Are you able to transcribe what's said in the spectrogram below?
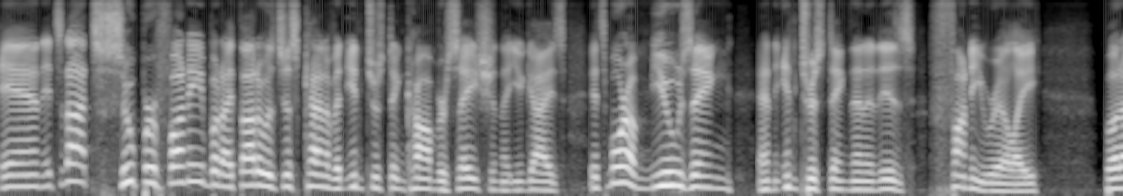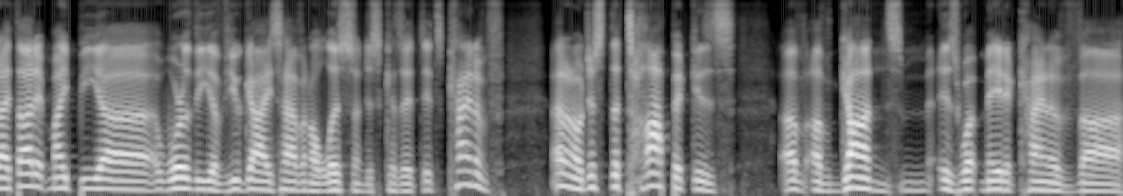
And it's not super funny, but I thought it was just kind of an interesting conversation that you guys, it's more amusing and interesting than it is funny, really but I thought it might be uh, worthy of you guys having a listen, just because it, it's kind of, I don't know, just the topic is of of guns is what made it kind of uh,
